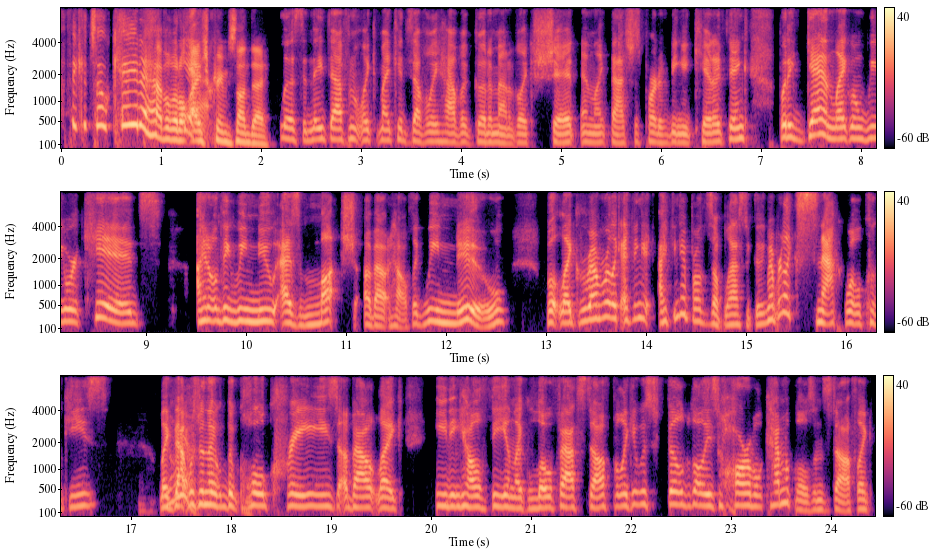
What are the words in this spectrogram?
I think it's okay to have a little Yeah. ice cream sundae. listen, they definitely like my kids definitely have a good amount of like shit, and like that's just part of being a kid, I think. But again, like when we were kids, I don't think we knew as much about health. Like we knew, but like remember, like I think I think I brought this up last week. Like, remember like Snackwell cookies? Like Oh, that yeah. was when the, the whole craze about like eating healthy and like low fat stuff, but like it was filled with all these horrible chemicals and stuff. Like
